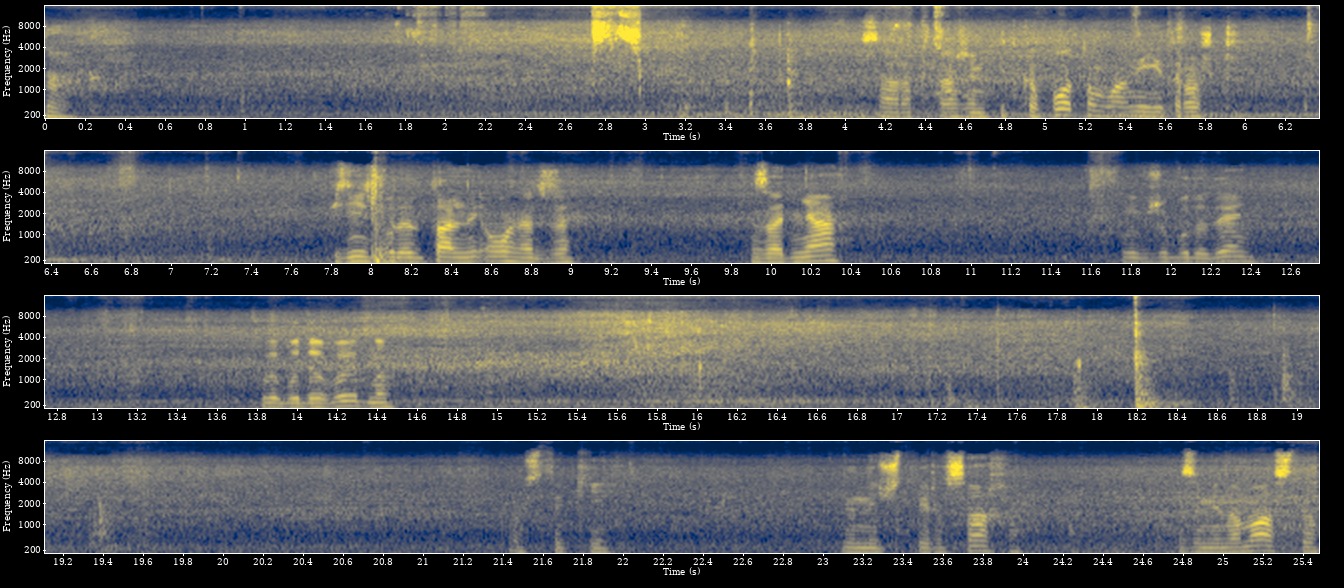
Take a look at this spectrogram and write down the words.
Так. Зараз покажемо під капотом вам її трошки. Пізніше буде детальний огляд вже за дня, коли вже буде день, коли буде видно. Ось такий 1,4 саха, заміна масла,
